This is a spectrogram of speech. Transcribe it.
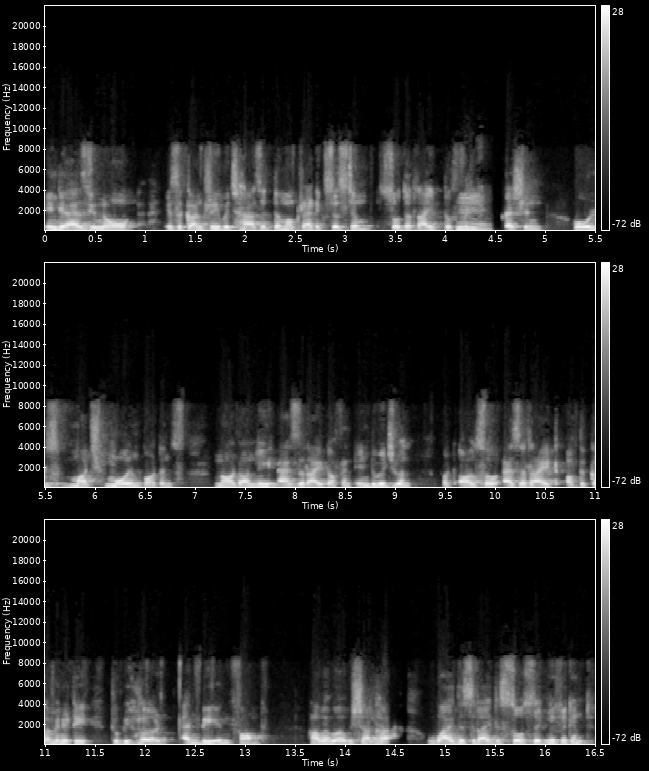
India, as you know, is a country which has a democratic system, so the right to free mm. expression holds much more importance, not only as the right of an individual, but also as a right of the community to be heard and be informed. However, Vishakha, yeah. why this right is so significant?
